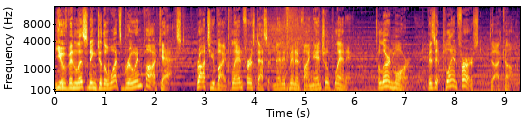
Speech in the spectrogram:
You've been listening to the What's Bruin podcast, brought to you by Plan First Asset Management and Financial Planning. To learn more, visit planfirst.com.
